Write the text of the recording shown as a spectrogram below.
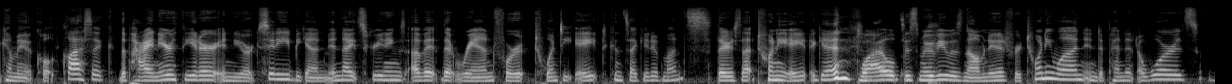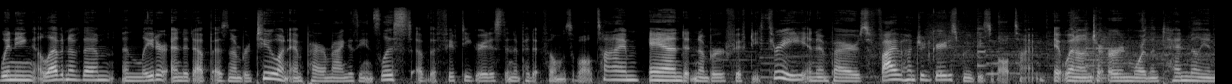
becoming a cult classic. The Pioneer Theater in New York City began midnight screenings of it that ran for 28 consecutive months. There's that 28 again. Wild. This movie was nominated for 21 independent awards, winning 11 of them, and later ended up as number two on Empire Magazine's list of the 50 greatest independent films of all time, and number 53 in Empire's 500 greatest movies of all time. It went on to earn more than $10 million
